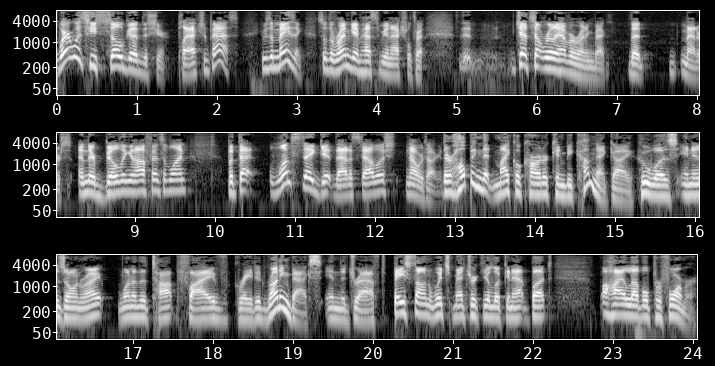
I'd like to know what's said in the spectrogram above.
where was he so good this year? Play action pass. He was amazing. So the run game has to be an actual threat. The Jets don't really have a running back that matters, and they're building an offensive line. But that once they get that established, now we're talking. They're hoping that Michael Carter can become that guy who was, in his own right, one of the top five graded running backs in the draft, based on which metric you're looking at, but a high level performer.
